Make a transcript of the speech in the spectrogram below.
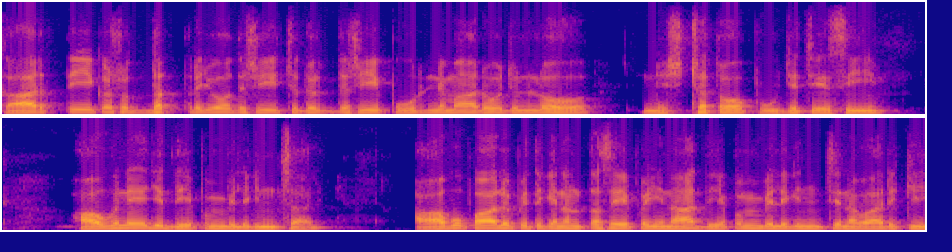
కార్తీక శుద్ధ త్రయోదశి చతుర్దశి పూర్ణిమ రోజుల్లో నిష్ఠతో పూజ చేసి ఆవునేజి దీపం వెలిగించాలి. ఆవు పాలు పితికినంతసేపైనా దీపం వెలిగించిన వారికి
